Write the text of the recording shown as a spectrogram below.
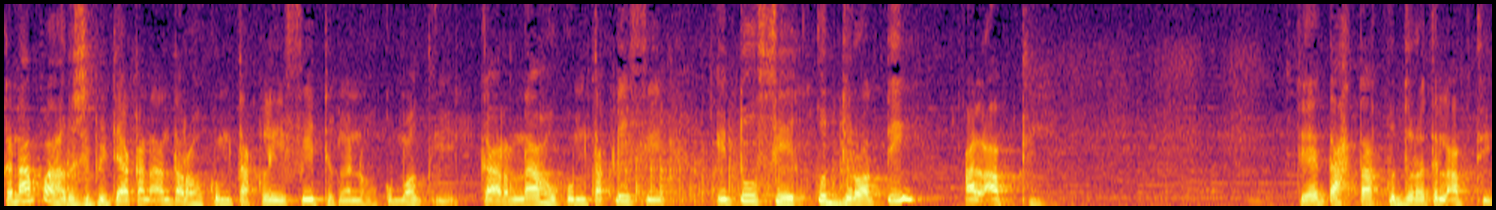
Kenapa harus dibedakan antara hukum taklifi dengan hukum wad'i? Karena hukum taklifi itu fi kudrati al-abdi. Dia tahta kudratil abdi.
